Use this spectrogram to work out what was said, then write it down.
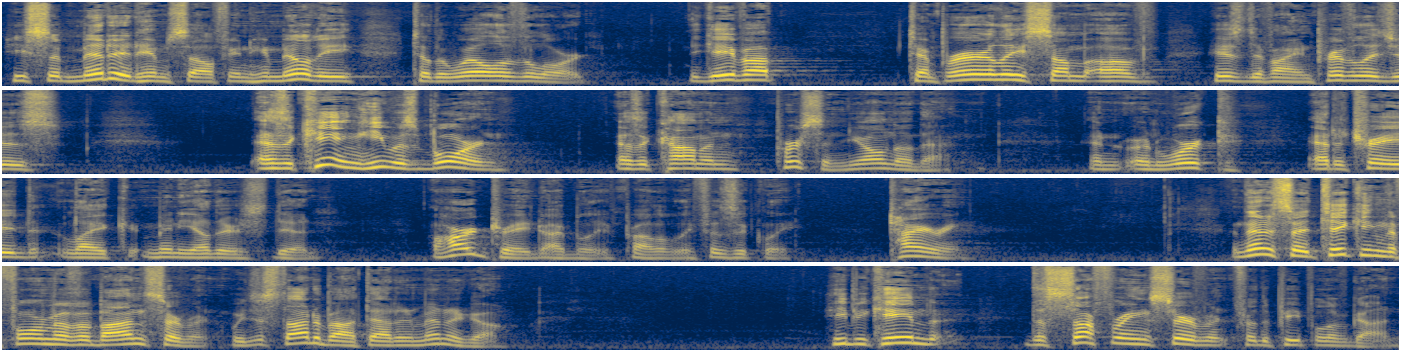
He submitted himself in humility to the will of the Lord. He gave up temporarily some of his divine privileges as a king, he was born as a common person. You all know that. And, and worked at a trade like many others did. A hard trade, I believe, probably physically, tiring. And then it said, taking the form of a bondservant. We just thought about that a minute ago. He became the suffering servant for the people of God.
